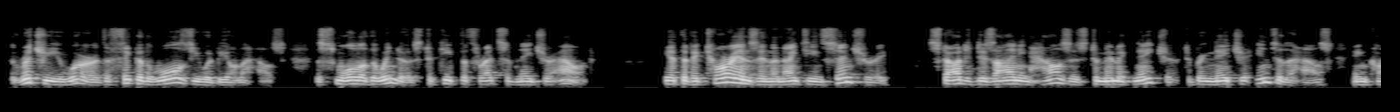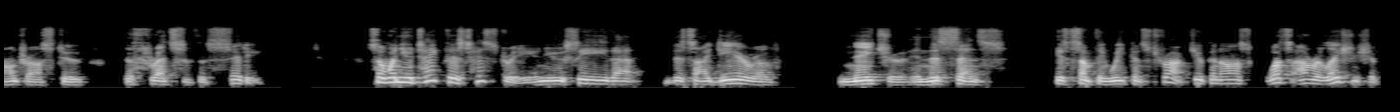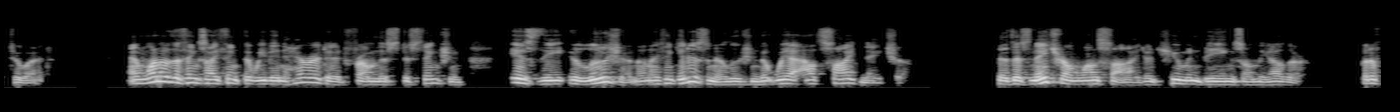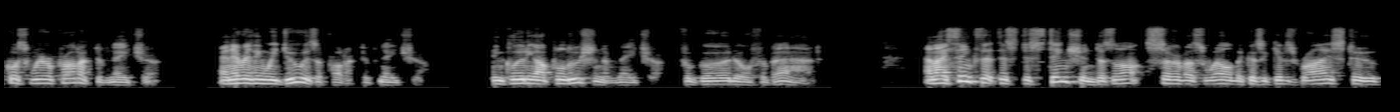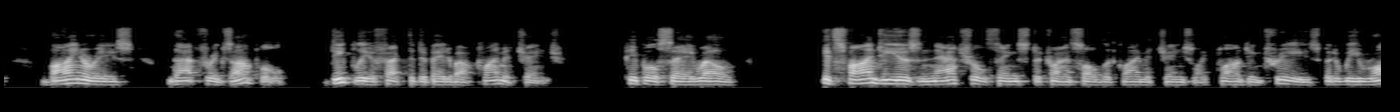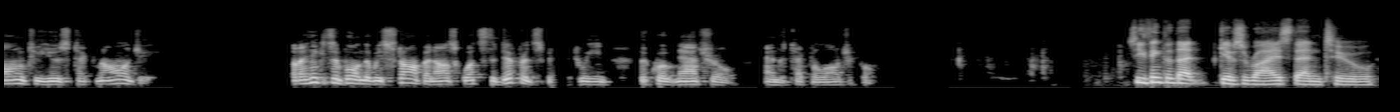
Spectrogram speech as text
the richer you were, the thicker the walls you would be on the house, the smaller the windows to keep the threats of nature out. Yet the Victorians in the 19th century started designing houses to mimic nature, to bring nature into the house in contrast to the threats of the city. So when you take this history and you see that this idea of nature in this sense is something we construct. You can ask, what's our relationship to it? And one of the things I think that we've inherited from this distinction is the illusion, and I think it is an illusion, that we're outside nature. That there's nature on one side and human beings on the other. But of course, we're a product of nature. And everything we do is a product of nature, including our pollution of nature, for good or for bad. And I think that this distinction does not serve us well because it gives rise to binaries that, for example, deeply affect the debate about climate change. People say, well, it's fine to use natural things to try and solve the climate change, like planting trees, but it would be wrong to use technology. But I think it's important that we stop and ask what's the difference between the quote natural and the technological. So you think that that gives rise then to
